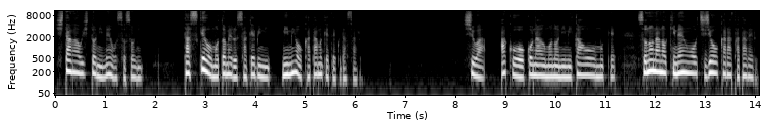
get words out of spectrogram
従う人に目を注ぎ助けを求める叫びに耳を傾けてくださる。主は悪を行う者に御顔を向けその名の記念を地上から断たれる。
